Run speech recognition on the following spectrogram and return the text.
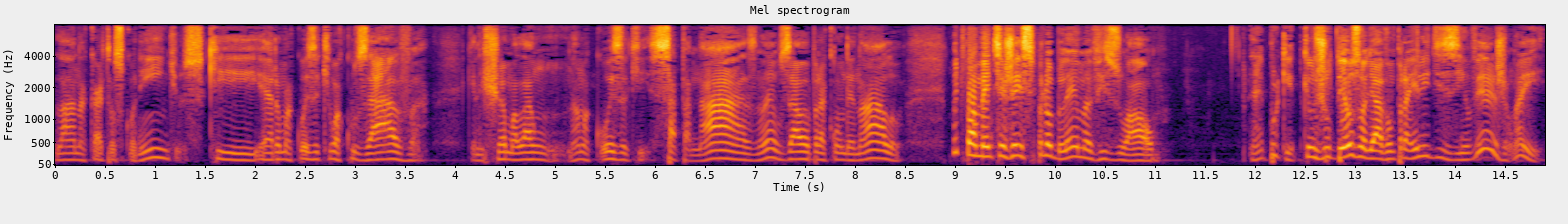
lá na carta aos Coríntios, que era uma coisa que o acusava, que ele chama lá um, né, uma coisa que Satanás né, usava para condená-lo, muito provavelmente seja esse problema visual. Né? Por quê? Porque os judeus olhavam para ele e diziam: Vejam aí,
